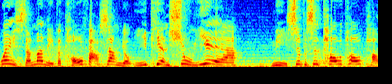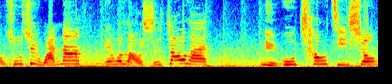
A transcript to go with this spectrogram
为什么你的头发上有一片树叶啊？你是不是偷偷跑出去玩呢？给我老实招来！女巫超级凶，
